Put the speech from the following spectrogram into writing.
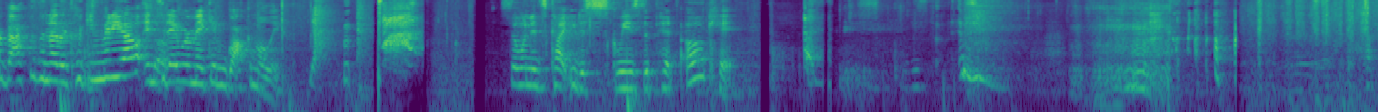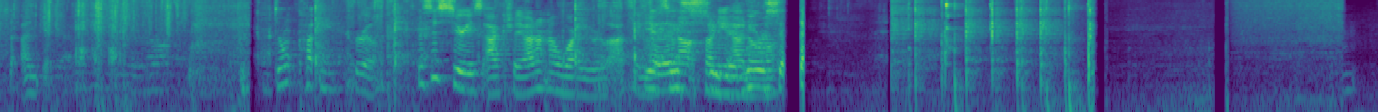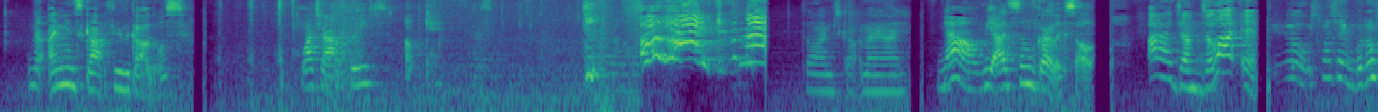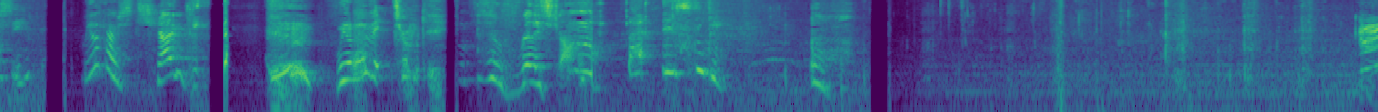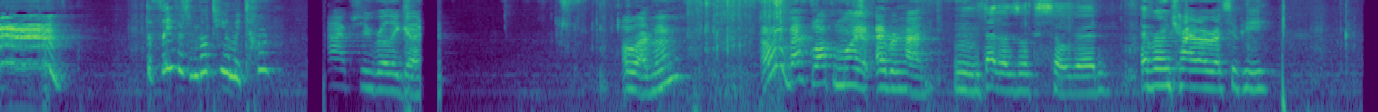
we're back with another cooking video, and today we're making guacamole. Yeah. So when it's cut, you just squeeze the pit. Okay. cut the onion. Don't cut me, for real. This is serious, actually. I don't know why you were laughing. Yeah, it's not funny stupid. at We all. were the onions got through the goggles. Watch out, please. Okay. Okay, it's a The lime's got in my eye. Now we add some garlic salt. I dumped a lot in. Ew, it smells like brosi. We look are chunky. We love it chunky. This is really strong. Mm, that is stinking. Mm. The flavors are melting on my tongue. Actually, really good. Eleven. That was the best guacamole I've ever had. Mm, that does look so good. Everyone try our recipe.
